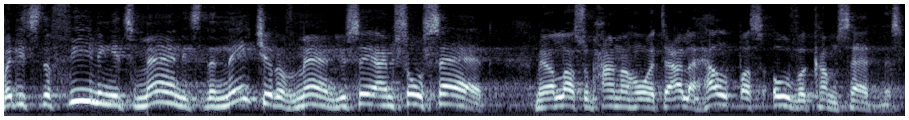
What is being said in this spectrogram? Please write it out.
but it's the feeling, it's man, it's the nature of man. You say, I'm so sad. May Allah subhanahu wa ta'ala help us overcome sadness.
